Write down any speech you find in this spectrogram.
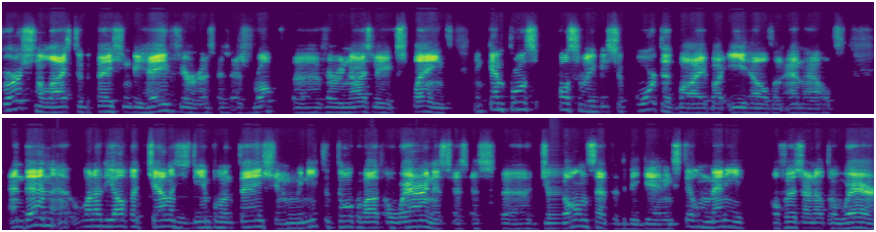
personalized to the patient behavior, as, as, as Rob uh, very nicely explained, and can pos possibly be supported by by e-health and m-health. And then uh, one of the other challenges, the implementation. We need to talk about awareness, as, as uh, John said at the beginning. Still, many of us are not aware,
